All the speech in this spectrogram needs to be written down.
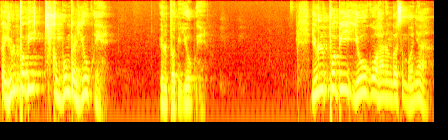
그러니까 율법이 자꾸 뭔가를 요구해. 율법이 요구해. 율법이 요구하는 것은 뭐냐?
